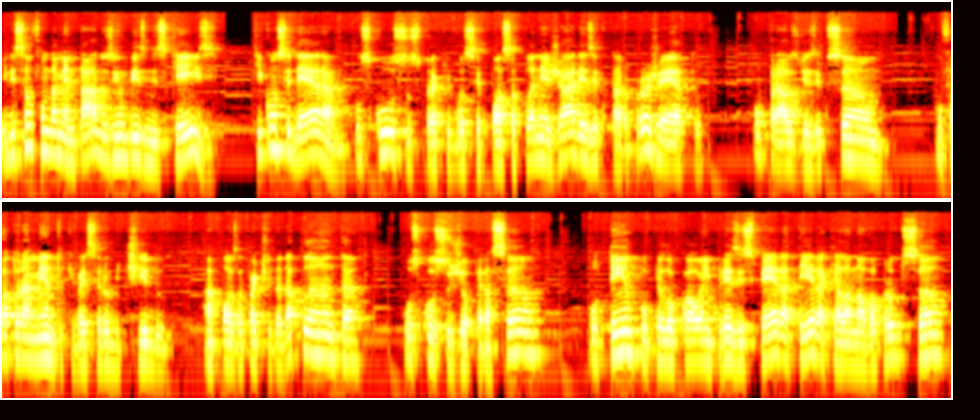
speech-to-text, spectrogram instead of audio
eles são fundamentados em um business case que considera os custos para que você possa planejar e executar o projeto, o prazo de execução, o faturamento que vai ser obtido após a partida da planta, os custos de operação, o tempo pelo qual a empresa espera ter aquela nova produção,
